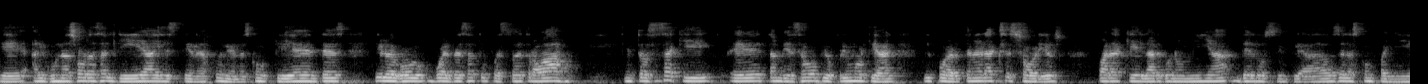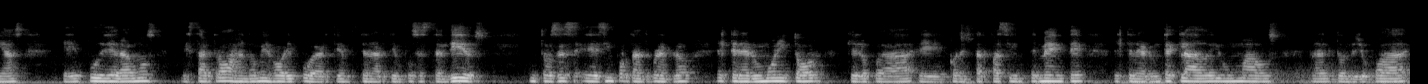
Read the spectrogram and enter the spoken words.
eh, algunas horas al día y tienes reuniones con clientes y luego vuelves a tu puesto de trabajo. Entonces aquí eh, también se volvió primordial el poder tener accesorios para que la ergonomía de los empleados de las compañías eh, pudiéramos estar trabajando mejor y poder tener tiempos extendidos. Entonces es importante, por ejemplo, el tener un monitor que lo pueda eh, conectar fácilmente, el tener un teclado y un mouse donde yo pueda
